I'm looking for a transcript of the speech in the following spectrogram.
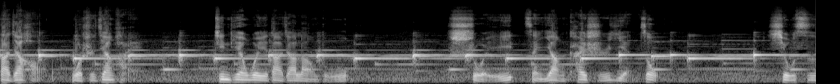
大家好，我是江海，今天为大家朗读《水怎样开始演奏》。休斯。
